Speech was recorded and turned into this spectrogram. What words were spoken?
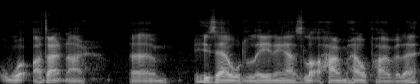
What I don't know. Um, he's elderly and he has a lot of home help over there.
